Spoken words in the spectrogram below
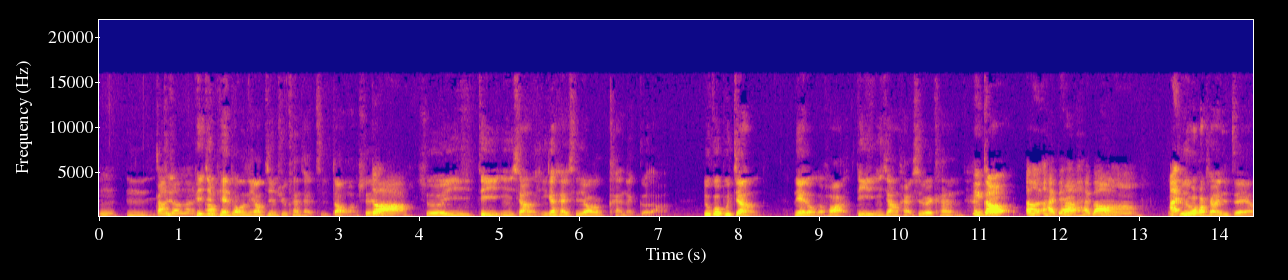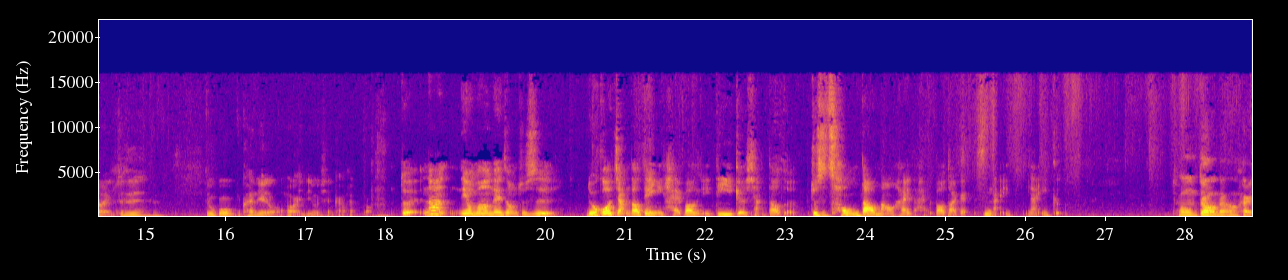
嗯，嗯，刚刚讲哪里毕竟哦片头你要进去看才知道嘛，所以对啊，所以第一印象应该还是要看那个啦。如果不讲内容的话，第一印象还是会看海预告，嗯，海报海报，嗯，我觉得我好像也是这样哎、就是如果不看内容的话，一定会先看海报。对，那你有没有那种就是，如果讲到电影海报，你第一个想到的，就是冲到脑海的海报，大概是哪一哪一个？冲到南海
